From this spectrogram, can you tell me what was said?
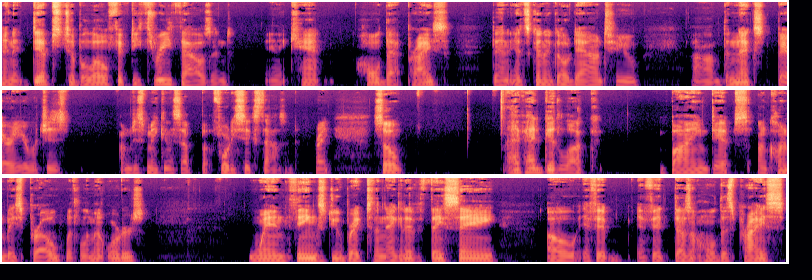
and it dips to below 53,000 and it can't hold that price then it's going to go down to um, the next barrier which is I'm just making this up but 46,000 right so I've had good luck buying dips on Coinbase Pro with limit orders when things do break to the negative, if they say, "Oh, if it if it doesn't hold this price,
